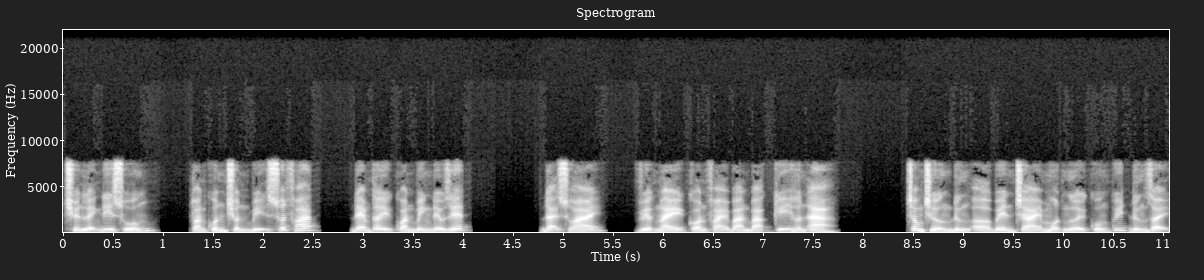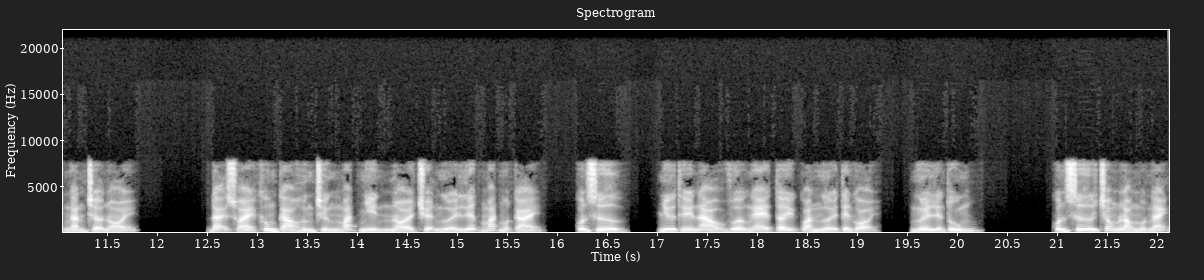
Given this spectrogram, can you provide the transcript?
Chuyên lệnh đi xuống, toàn quân chuẩn bị xuất phát, đem Tây Quan binh đều giết. Đại soái, việc này còn phải bàn bạc kỹ hơn A. Trong trướng đứng ở bên trái một người cuống quýt đứng dậy ngăn trở nói. Đại soái không cao hứng chừng mắt nhìn nói chuyện người liếc mắt một cái, quân sư, như thế nào vừa nghe tây quan người tên gọi, ngươi liền túng. Quân sư trong lòng một ngạnh,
